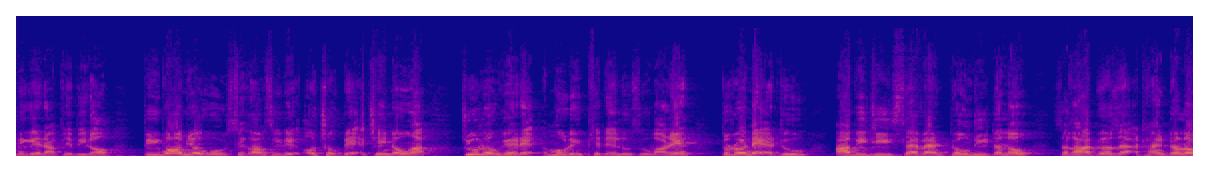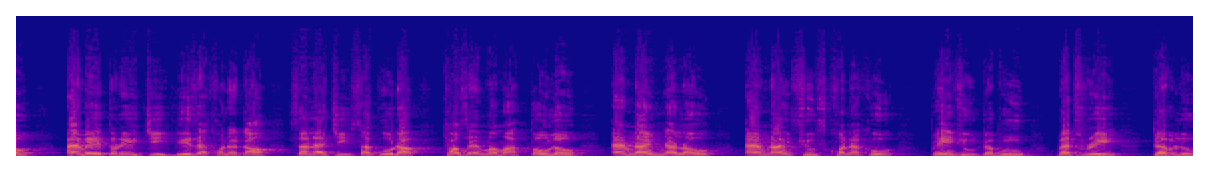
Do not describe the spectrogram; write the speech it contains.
မိခဲ့တာဖြစ်ပြီးတော့တီဘောမျိုးကိုစစ်ကောင်စီတွေအုပ်ချုပ်တဲ့အချိန်တုန်းကကျူးလွန်ခဲ့တဲ့အမှုတွေဖြစ်တယ်လို့ဆိုပါတယ်သူတို့နဲ့အတူ RPG 7ဒုံးသီးတစ်လုံးစကားပြောစက်အထိုင်တစ်လုံး MA3G 48တောင်ဆက်လက်ကြီး19တောင်60မမ3လုံး M9 2လုံး M9 Fuse 9ခု ဘိန်းဖြူတဘူးဘက်ထရီ W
